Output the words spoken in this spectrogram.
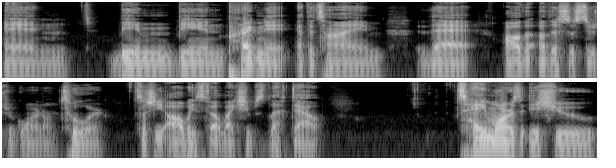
and being, being pregnant at the time that all the other sisters were going on tour. So she always felt like she was left out. Tamar's issue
